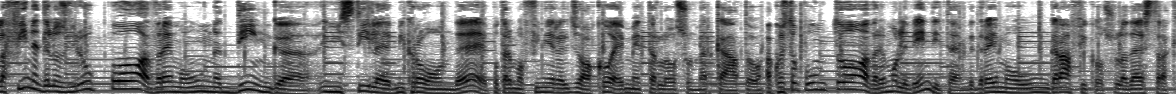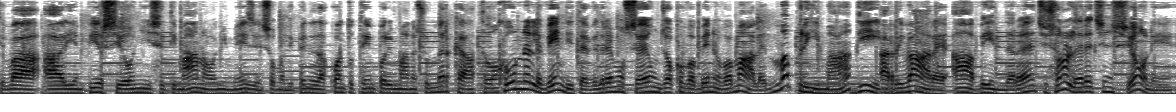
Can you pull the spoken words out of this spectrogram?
Alla fine dello sviluppo avremo un ding in stile microonde e potremo finire il gioco e metterlo sul mercato. A questo punto avremo le vendite, vedremo un grafico sulla destra che va a riempirsi ogni settimana, ogni mese, insomma dipende da quanto tempo rimane sul mercato. Con le vendite vedremo se un gioco va bene o va male, ma prima di arrivare a vendere ci sono le recensioni,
